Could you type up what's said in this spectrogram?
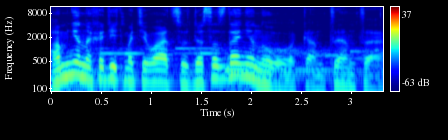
а мне находить мотивацию для создания нового контента.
